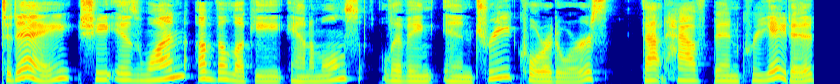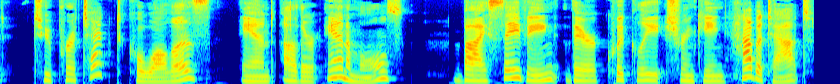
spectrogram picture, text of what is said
Today, she is one of the lucky animals living in tree corridors that have been created to protect koalas and other animals by saving their quickly shrinking habitat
